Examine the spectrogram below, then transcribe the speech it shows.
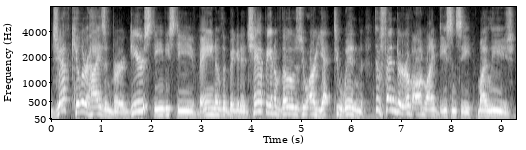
Jeff Killer Heisenberg, dear Stevie Steve, bane of the bigoted, champion of those who are yet to win, defender of online decency, my liege,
